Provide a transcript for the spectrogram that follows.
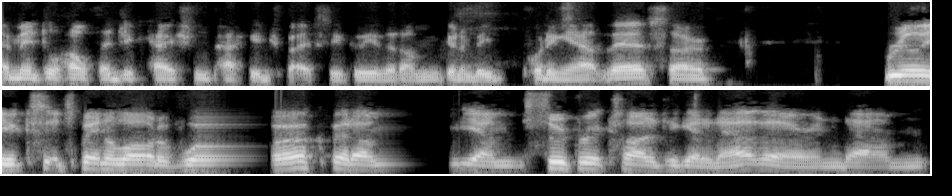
a mental health education package basically that I'm going to be putting out there. So really, it's been a lot of work, but I'm yeah, I'm super excited to get it out there, and um,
